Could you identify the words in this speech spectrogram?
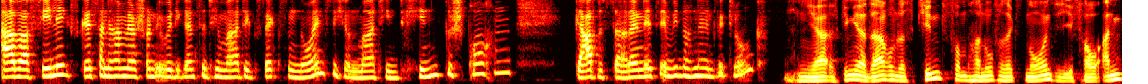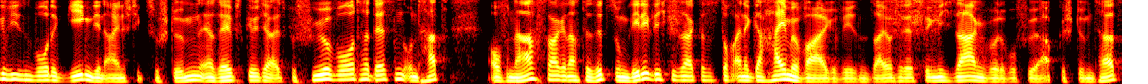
Aber Felix, gestern haben wir schon über die ganze Thematik 96 und Martin Kind gesprochen. Gab es da dann jetzt irgendwie noch eine Entwicklung? Ja, es ging ja darum, dass Kind vom Hannover 96 e.V. angewiesen wurde, gegen den Einstieg zu stimmen. Er selbst gilt ja als Befürworter dessen und hat auf Nachfrage nach der Sitzung lediglich gesagt, dass es doch eine geheime Wahl gewesen sei und er deswegen nicht sagen würde, wofür er abgestimmt hat.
